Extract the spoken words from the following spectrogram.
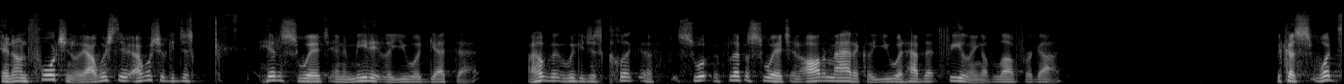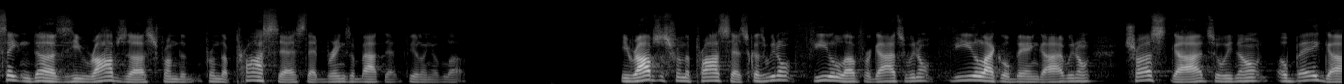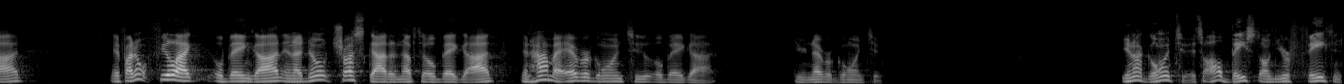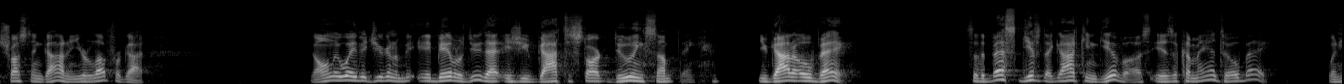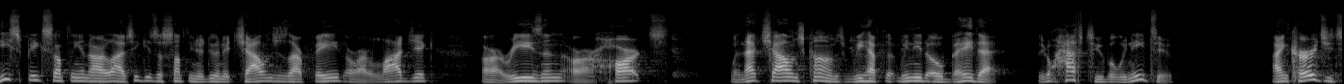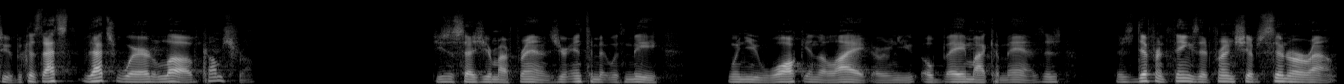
And unfortunately, I wish, there, I wish we could just hit a switch and immediately you would get that. I hope that we could just click, sw- flip a switch and automatically you would have that feeling of love for God. Because what Satan does is he robs us from the, from the process that brings about that feeling of love. He robs us from the process because we don't feel love for God, so we don't feel like obeying God. We don't trust God, so we don't obey God. If I don't feel like obeying God and I don't trust God enough to obey God, then how am I ever going to obey God? You're never going to. You're not going to. It's all based on your faith and trust in God and your love for God. The only way that you're going to eh, be able to do that is you've got to start doing something. You've got to obey. So, the best gift that God can give us is a command to obey. When He speaks something in our lives, He gives us something to do, and it challenges our faith or our logic or our reason or our hearts. When that challenge comes, we, have to, we need to obey that. We don't have to, but we need to. I encourage you to because that's, that's where love comes from. Jesus says, You're my friends. You're intimate with me when you walk in the light or when you obey my commands. There's, there's different things that friendships center around.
